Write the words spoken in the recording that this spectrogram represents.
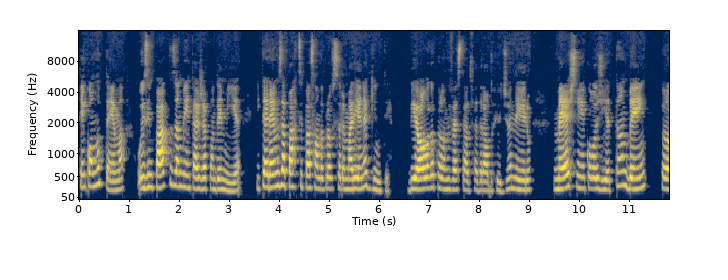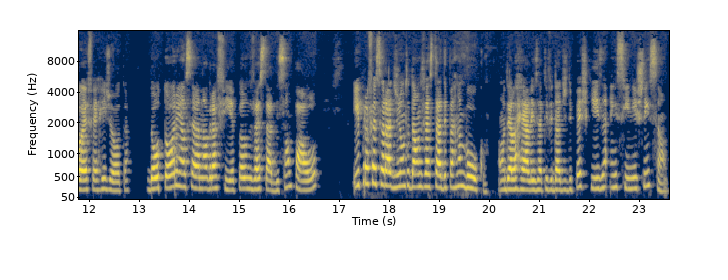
tem como tema os impactos ambientais da pandemia e teremos a participação da professora Mariana Guinter, bióloga pela Universidade Federal do Rio de Janeiro, mestre em ecologia também pela UFRJ, doutora em oceanografia pela Universidade de São Paulo e professora adjunta da Universidade de Pernambuco, onde ela realiza atividades de pesquisa, ensino e extensão.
